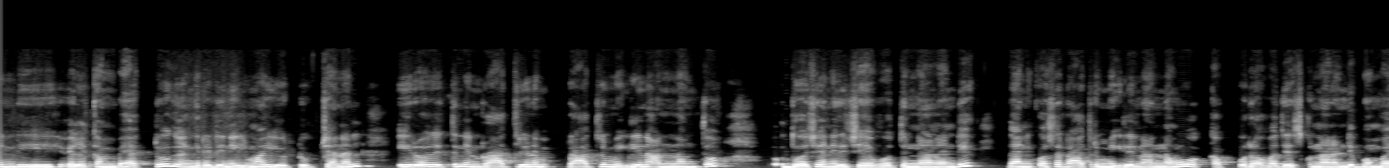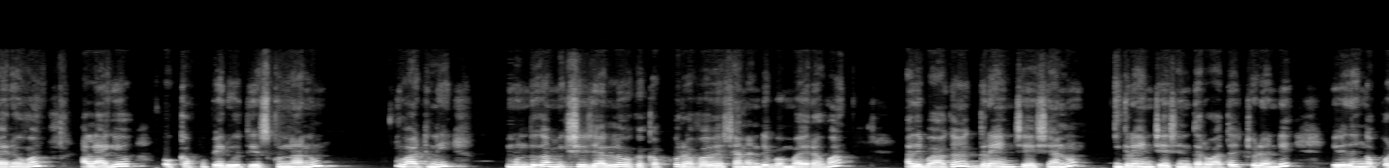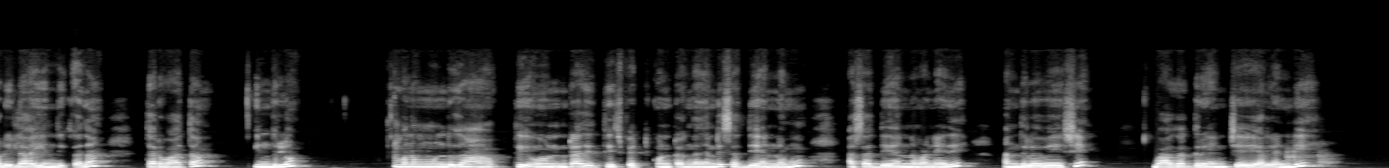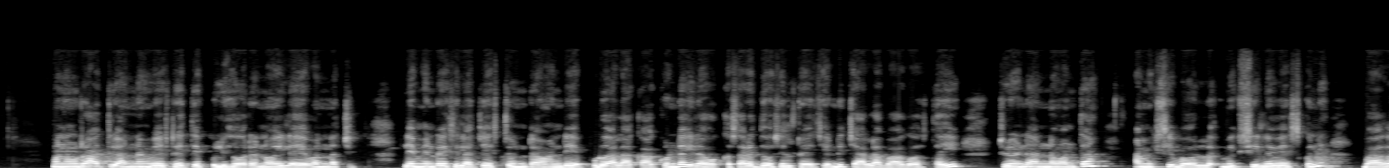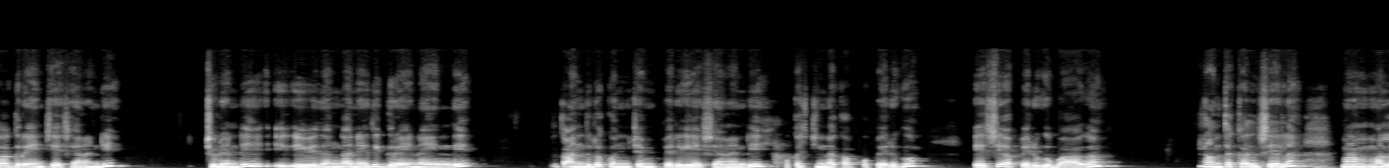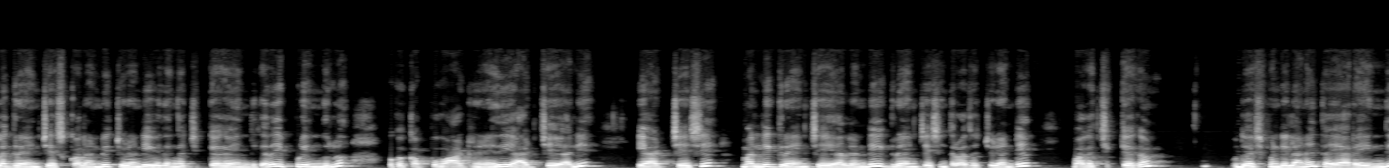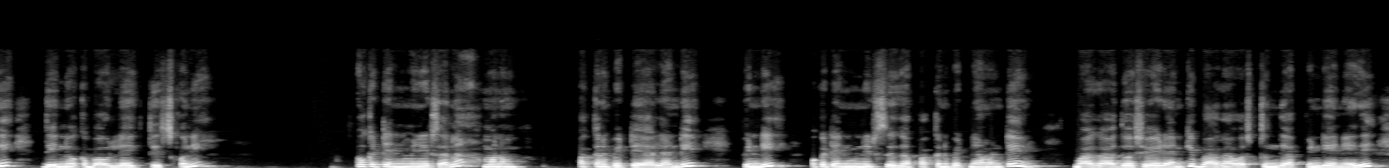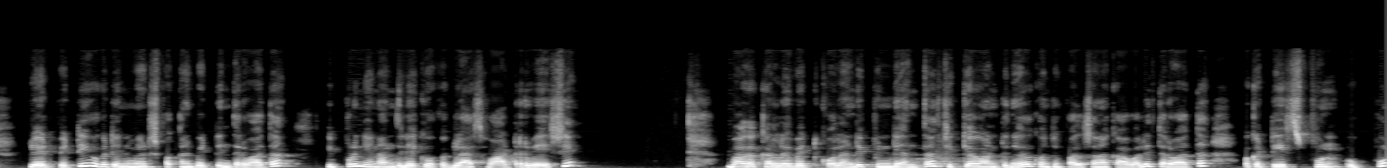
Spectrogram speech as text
అండి. Welcome back to Gangireddy Neelima YouTube channel ఈరోజు అయితే నేను రాత్రి రాత్రి మిగిలిన అన్నంతో దోశ అనేది చేయబోతున్నానండి. దానికోసం రాత్రి మిగిలిన అన్నము ఒక కప్పు రవ్వ తీసుకున్నానండి బొంబాయి రవ్వ. అలాగే ఒక కప్పు పెరుగు తీసుకున్నాను. వాటిని ముందుగా మిక్సీ జార్లో ఒక కప్పు రవ్వ వేశానండి బొంబాయి రవ్వ. అది బాగా గ్రైండ్ చేశాను. గ్రైండ్ చేసిన తర్వాత చూడండి ఈ విధంగా పొడిలా అయింది కదా. తర్వాత ఇందులో మనం ముందుగా ఉంటుంది తీసి పెట్టుకుంటాం కదండి సద్య అన్నము. ఆ సద్య అన్నం అనేది అందులో వేసి బాగా గ్రైండ్ చేయాలండి. మనం రాత్రి అన్నం వేస్ట్ అయితే పులిహోరనో ఇలా ఏమన్నా లెమన్ రైస్ ఇలా చేస్తుంటామండి ఎప్పుడు. అలా కాకుండా ఇలా ఒక్కసారి దోశలు ట్రై చేయండి చాలా బాగా వస్తాయి. చూడండి అన్నం అంతా ఆ మిక్సీ బౌల్లో మిక్సీలో వేసుకొని బాగా గ్రైండ్ చేశానండి. చూడండి ఈ విధంగా అనేది గ్రైన్ అయింది. అందులో కొంచెం పెరుగు వేసానండి. ఒక చిన్న కప్పు పెరుగు వేసి ఆ పెరుగు బాగా అంతా కలిసేలా మనం మళ్ళీ గ్రైండ్ చేసుకోవాలండి. చూడండి ఈ విధంగా చిక్కగా అయింది కదా. ఇప్పుడు ఇందులో ఒక కప్పు వాటర్ అనేది యాడ్ చేయాలి. యాడ్ చేసి మళ్ళీ గ్రైండ్ చేయాలండి. గ్రైండ్ చేసిన తర్వాత చూడండి బాగా చిక్కగా దోశపిండి ఇలానే తయారైంది. దీన్ని ఒక బౌల్లోకి తీసుకొని ఒక టెన్ మినిట్స్ అలా మనం పక్కన పెట్టేయాలండి. పిండి ఒక టెన్ మినిట్స్గా పక్కన పెట్టినామంటే బాగా దోశ వేయడానికి బాగా వస్తుంది ఆ పిండి అనేది. ప్లేట్ పెట్టి ఒక టెన్ మినిట్స్ పక్కన పెట్టిన తర్వాత ఇప్పుడు నేను అందులోకి ఒక గ్లాస్ వాటర్ వేసి బాగా కలబెట్టుకోవాలండి పిండి అంతా. చిక్కగా ఉంటుంది కదా కొంచెం పలసన కావాలి. తర్వాత ఒక టీ స్పూన్ ఉప్పు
